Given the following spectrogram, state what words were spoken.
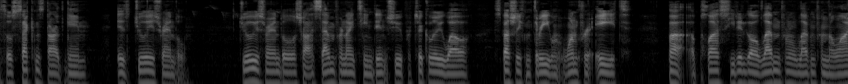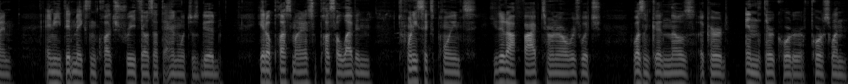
So second star of the game is Julius Randle. Julius Randle shot 7 for 19, didn't shoot particularly well, especially from 3, went 1 for 8. But a plus, he did go 11 from 11 from the line, and he did make some clutch free throws at the end, which was good. He had a plus minus, a plus 11, 26 points. He did have 5 turnovers, which wasn't good, and those occurred in the third quarter, of course, when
